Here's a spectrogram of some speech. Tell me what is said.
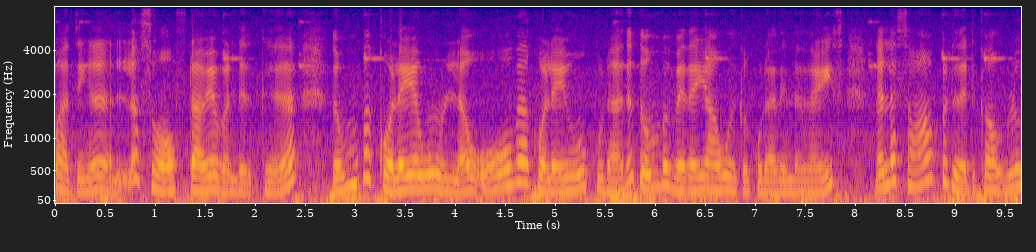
பார்த்திங்கன்னா நல்லா சாஃப்டாகவே வந்திருக்கு. ரொம்ப கொலையவும் இல்லை ஓவர் கொலையவும் கூடாது ரொம்ப விதையாகவும் இருக்கக்கூடாது. இந்த ரைஸ் நல்லா சாப்பிட்றதுக்கு அவ்வளோ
